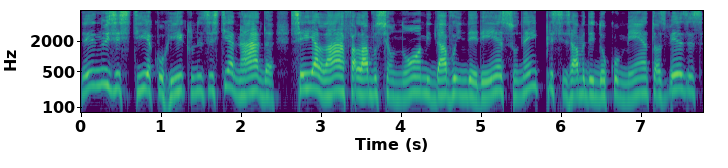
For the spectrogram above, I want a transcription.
Não existia currículo, não existia nada. Você ia lá, falava o seu nome, dava o endereço, nem precisava de documento. Às vezes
